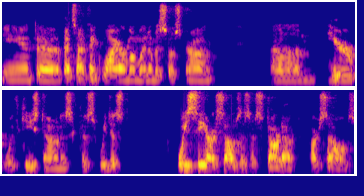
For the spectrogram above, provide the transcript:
and uh, that's I think why our momentum is so strong um, here with Keystone is because we just we see ourselves as a startup ourselves,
